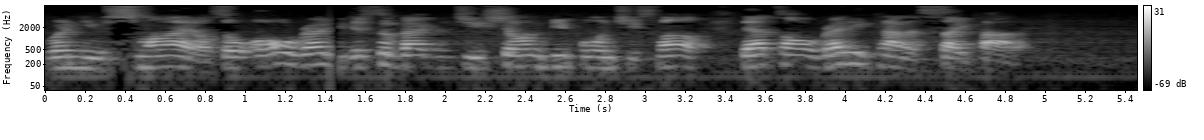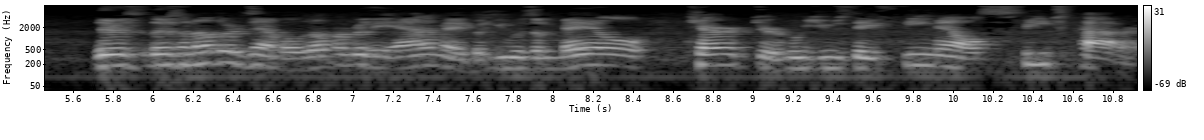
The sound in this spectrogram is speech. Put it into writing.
when you smile. So already, just the fact that she's showing people when she smiles, that's already kind of psychotic. There's there's another example. I don't remember the anime, but he was a male character who used a female speech pattern,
